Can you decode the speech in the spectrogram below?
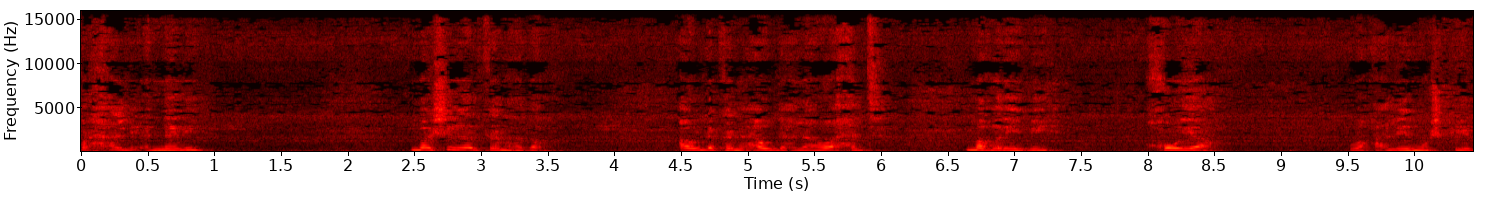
فرحان لأنني ماشي غير كنهضر أو لا كنعاود على واحد مغربي خويا وقع ليه مشكل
